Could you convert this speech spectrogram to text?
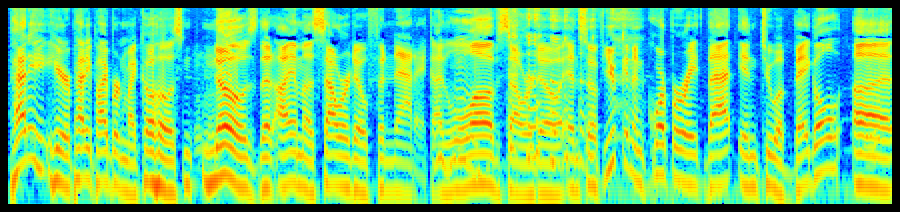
Patty here, Patty Pyburn, my co-host, n- knows that I am a sourdough fanatic. I love sourdough, and so if you can incorporate that into a bagel, uh,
